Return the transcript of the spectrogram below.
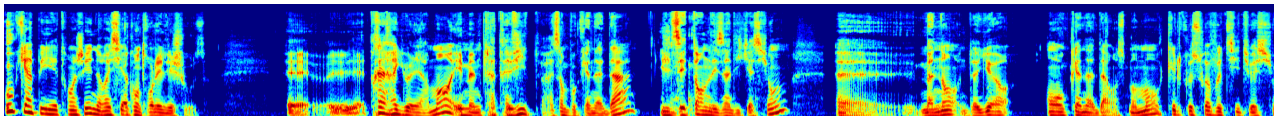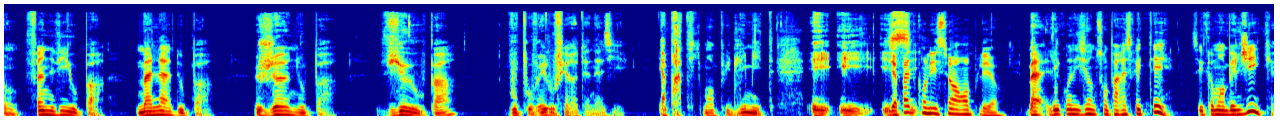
aucun pays étranger ne réussit à contrôler les choses. Euh, très régulièrement, et même très très vite, par exemple au Canada, ils étendent les indications. Euh, maintenant, d'ailleurs, au Canada en ce moment, quelle que soit votre situation, fin de vie ou pas, malade ou pas, jeune ou pas, vieux ou pas, vous pouvez vous faire euthanasier. Il n'y a pratiquement plus de limites. Et, il n'y a pas de conditions à remplir. Ben, les conditions ne sont pas respectées. C'est comme en Belgique.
